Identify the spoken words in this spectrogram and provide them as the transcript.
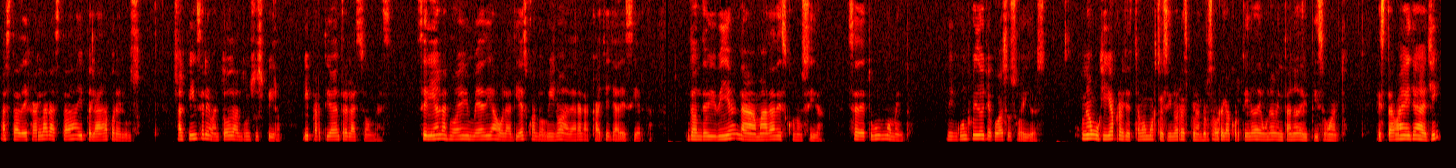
hasta dejarla gastada y pelada por el uso. Al fin se levantó dando un suspiro y partió entre las sombras. Serían las nueve y media o las diez cuando vino a dar a la calle ya desierta, donde vivía la amada desconocida. Se detuvo un momento. Ningún ruido llegó a sus oídos. Una bujía proyectaba un mortecino resplandor sobre la cortina de una ventana del piso alto. ¿Estaba ella allí?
